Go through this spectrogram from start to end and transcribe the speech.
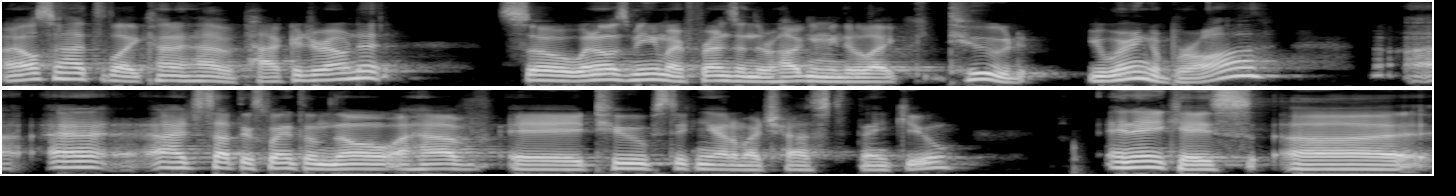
I also had to like kind of have a package around it. So when I was meeting my friends and they're hugging me, they're like, dude, you're wearing a bra? I, I just had to explain to them, no, I have a tube sticking out of my chest. Thank you. In any case, uh,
